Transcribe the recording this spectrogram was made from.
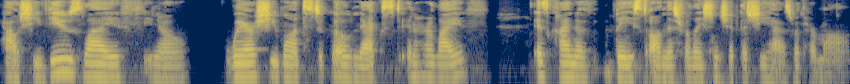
how she views life, you know, where she wants to go next in her life is kind of based on this relationship that she has with her mom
